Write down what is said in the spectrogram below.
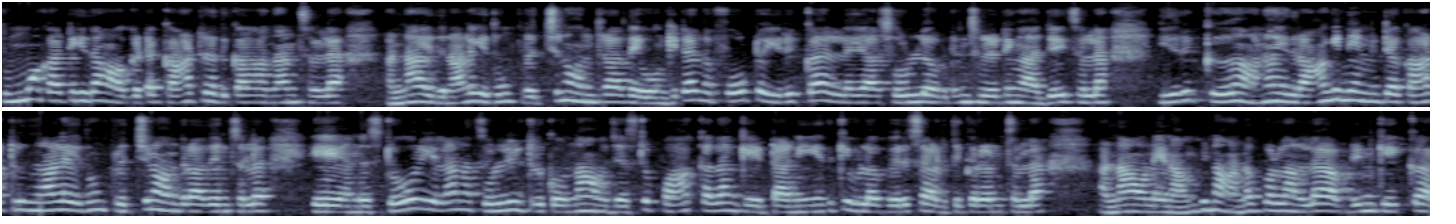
சும்மா காட்டி தான் அவகிட்ட காட்டுறதுக்காக தான் சொல்ல அண்ணா இதனால எதுவும் பிரச்சனை வந்துடாதே உங்ககிட்ட அந்த ஃபோட்டோ இருக்கா இல்லையா? சொல்லு அப்படின்னு சொல்லிட்டு இங்கே அஜய் சொல்ல இருக்குது ஆனால் இது ராகினி என்கிட்ட காட்டுறதுனால எதுவும் பிரச்சனை வந்துடாதேன்னு சொல்ல ஏ அந்த ஸ்டோரியெல்லாம் நான் சொல்லிட்டு இருக்கோம் தான் அவன் ஜஸ்ட்டு பார்க்க தான் கேட்டா நீ எதுக்கு இவ்வளோ பெருசாக எடுத்துக்கிறேன்னு சொல்ல அண்ணா உன்னை நம்பி நான் அனுப்பலாம்ல? அப்படின்னு கேட்க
